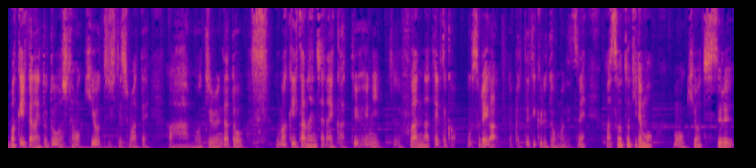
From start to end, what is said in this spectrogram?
まくいかないとどうしても気落ちしてしまって、ああ、もう自分だとうまくいかないんじゃないかっていうふうに、ちょっと不安になったりとか、恐れがやっぱり出てくると思うんですね。まあ、その時でも、もう気落ちする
